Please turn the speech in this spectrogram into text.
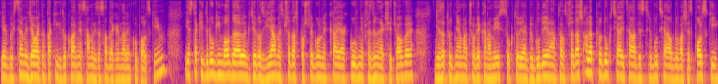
jakby chcemy działać na takich dokładnie samych zasadach jak na rynku polskim. Jest taki drugi model, gdzie rozwijamy sprzedaż w poszczególnych krajach, głównie przez rynek sieciowy, gdzie zatrudniamy człowieka na miejscu, który jakby buduje nam tą sprzedaż, ale produkcja cała dystrybucja odbywa się z Polski.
